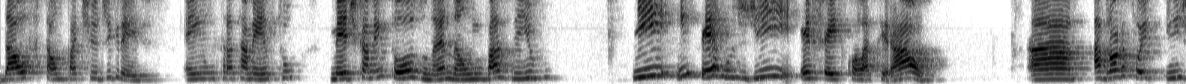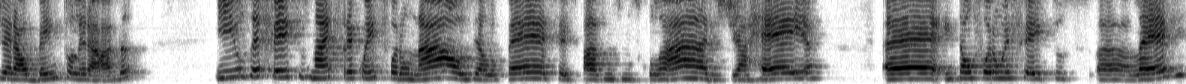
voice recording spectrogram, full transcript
da oftalmopatia de Graves, em um tratamento medicamentoso, né, não invasivo. E em termos de efeito colateral, a, a droga foi, em geral, bem tolerada, e os efeitos mais frequentes foram náusea, alopecia, espasmos musculares, diarreia. É, então, foram efeitos uh, leves,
